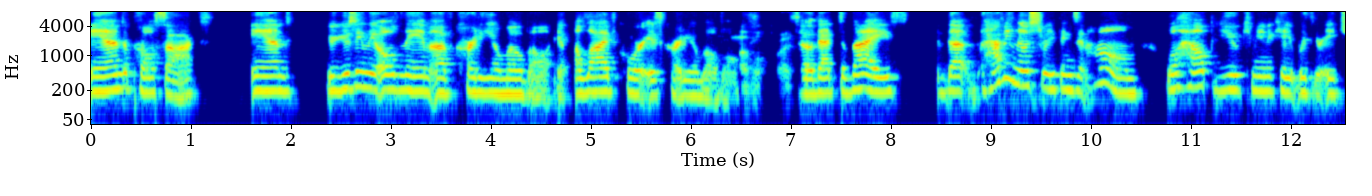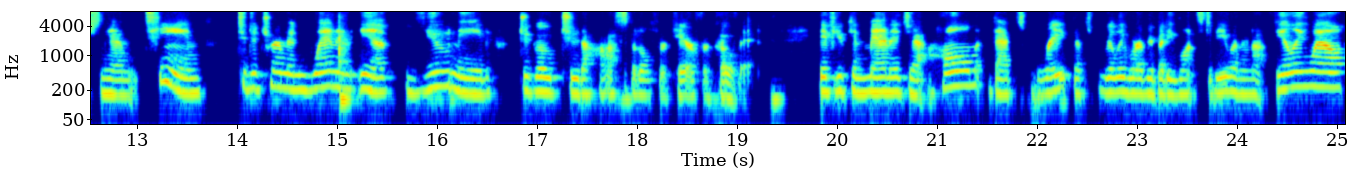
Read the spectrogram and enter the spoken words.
and a pulse ox and you're using the old name of KardiaMobile. AliveCor is KardiaMobile. Oh, right. So that device, that having those three things at home will help you communicate with your HCM team to determine when and if you need to go to the hospital for care for COVID. If you can manage at home, that's great. That's really where everybody wants to be when they're not feeling well.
